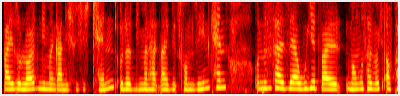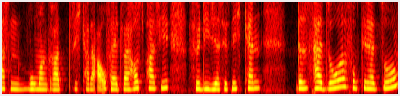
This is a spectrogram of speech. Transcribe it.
bei so Leuten, die man gar nicht richtig kennt oder die man halt mal vom Sehen kennt. Und es ist halt sehr weird, weil man muss halt wirklich aufpassen, wo man gerade sich gerade aufhält. Weil Hausparty, für die, die das jetzt nicht kennen, das ist halt so, funktioniert halt so,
